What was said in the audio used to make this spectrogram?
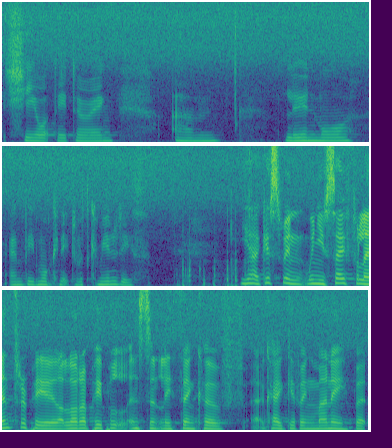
share what they're doing, um, learn more, and be more connected with communities. Yeah, I guess when, when you say philanthropy, a lot of people instantly think of, okay, giving money, but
